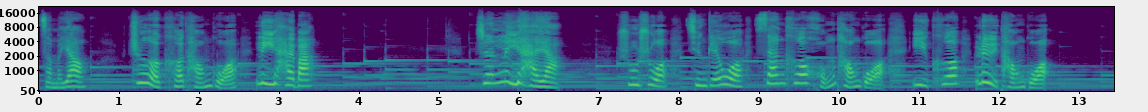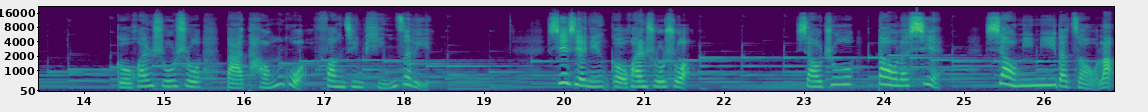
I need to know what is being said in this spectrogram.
怎么样，这颗糖果厉害吧？真厉害呀！叔叔，请给我三颗红糖果，一颗绿糖果。狗欢叔叔把糖果放进瓶子里。谢谢您，狗欢叔叔。小猪道了谢，笑眯眯地走了。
